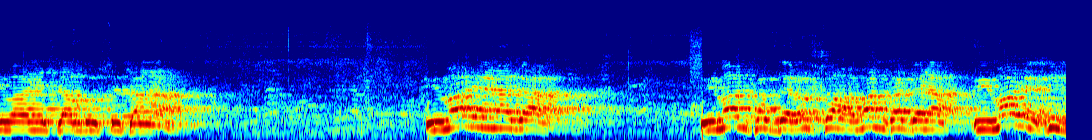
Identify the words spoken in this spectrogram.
ইমান ইসলাম বুঝতে চান না। ইমানে না যাক ইমান শব্দের অর্থ আমান করবে না ইমানের দিক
